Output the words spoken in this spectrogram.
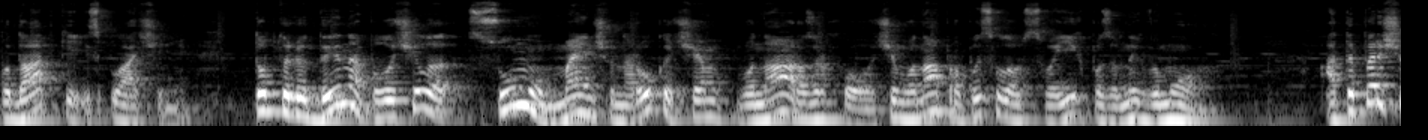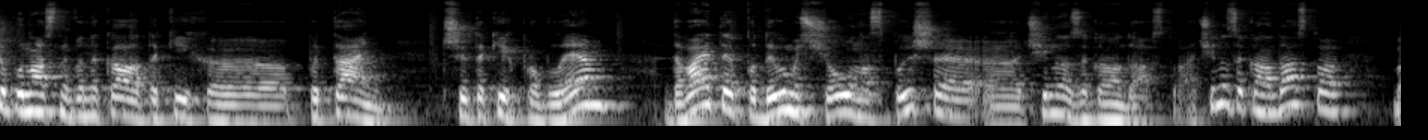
податки і сплачені. Тобто людина отримала суму меншу на руки, чим вона розраховувала, чим вона прописувала в своїх позовних вимогах. А тепер, щоб у нас не виникало таких е, питань чи таких проблем, давайте подивимося, що у нас пише е, чинне законодавство. А чинне законодавство е,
